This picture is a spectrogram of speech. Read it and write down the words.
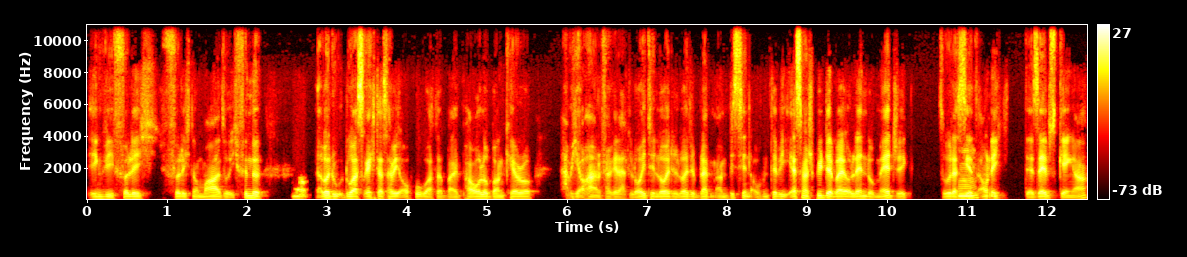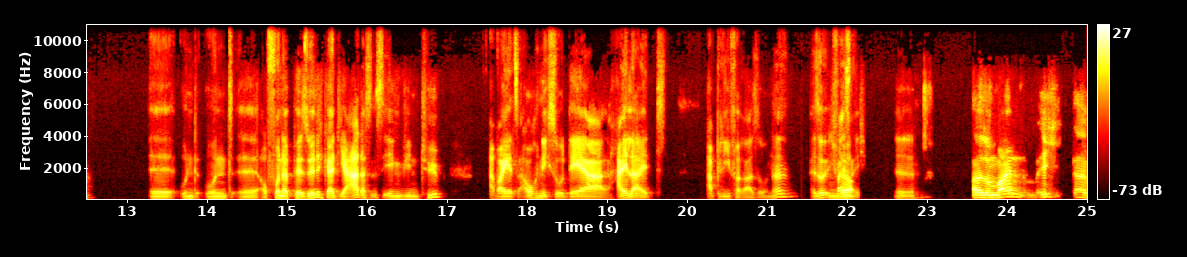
irgendwie völlig, völlig normal. Also ich finde, Ja. aber du, du hast recht, das habe ich auch beobachtet. Bei Paolo Banquero habe ich auch am Anfang gedacht, Leute, Leute, Leute, bleibt mal ein bisschen auf dem Teppich. Erstmal spielt er bei Orlando Magic, so dass Mhm. jetzt auch nicht der Selbstgänger. Äh, und und äh, auch von der Persönlichkeit, ja, das ist irgendwie ein Typ, aber jetzt auch nicht so der Highlight-Ablieferer, so, ne? Also ich weiß Ja. nicht. Äh, Also mein, ich äh,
